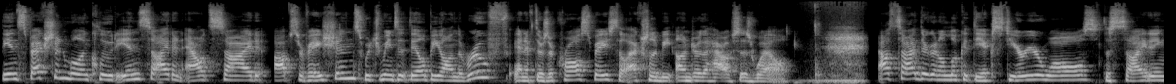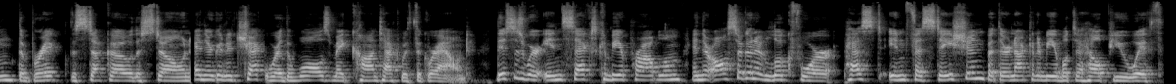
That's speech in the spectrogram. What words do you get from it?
The inspection will include inside and outside observations, which means that they'll be on the roof, and if there's a crawl space, they'll actually be under the house as well. Outside, they're going to look at the exterior walls, the siding, the brick, the stucco, the stone, and they're going to check where the walls make contact with the ground. This is where insects can be a problem. And they're also going to look for pest infestation, but they're not going to be able to help you with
